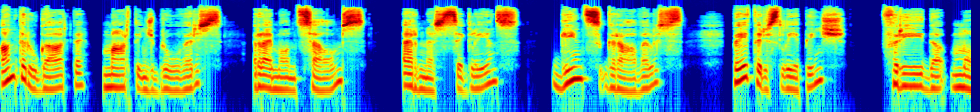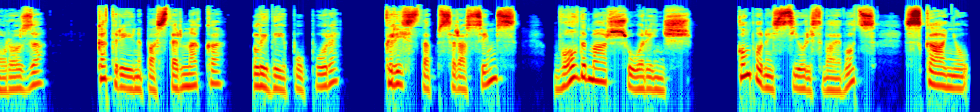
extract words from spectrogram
Anta Rugāte, Mārtiņš Brūveris, Raimonds Selms, Ernests Segliens, Gins Grāvelis, Pēteris Liepiņš, Frīda Moroza, Katrīna Pasternaka, Lidija Pupure, Kristaps Rasims, Voldemārs Šoriņš, komponists Juris Vaivots, skaņu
